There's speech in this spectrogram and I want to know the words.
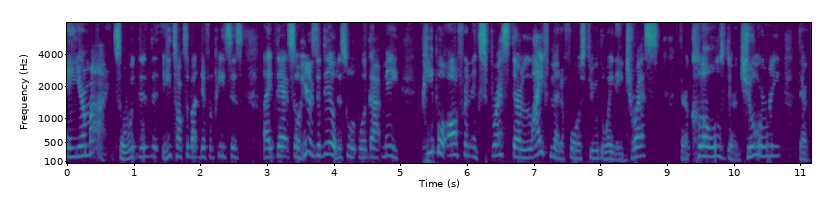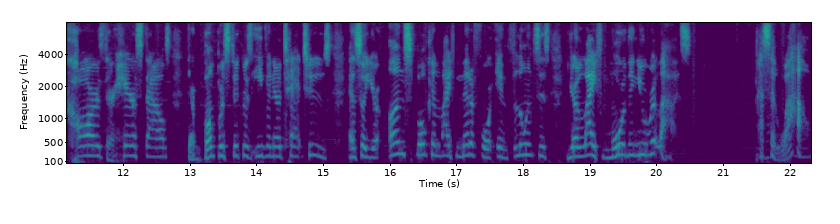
in your mind. So the, the, he talks about different pieces like that. So here's the deal. This is what, what got me. People often express their life metaphors through the way they dress, their clothes, their jewelry, their cars, their hairstyles, their bumper stickers, even their tattoos. And so your unspoken life metaphor influences your life more than you realize. I said, wow.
